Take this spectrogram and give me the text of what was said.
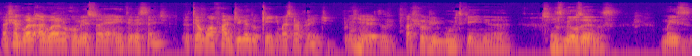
eu Acho que agora, agora no começo é, é interessante. Eu tenho alguma fadiga do Kane mais pra frente. Porque eu acho que eu vi muito Kane Sim. nos meus anos. Mas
